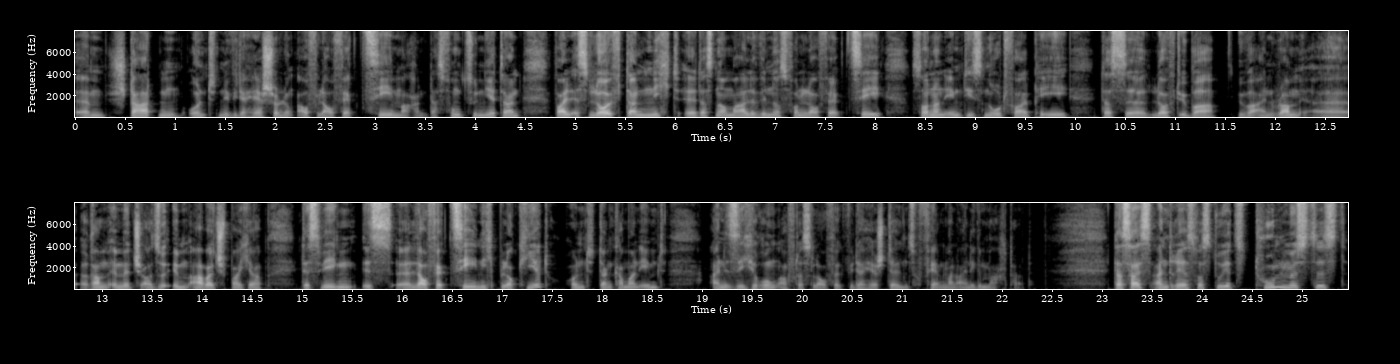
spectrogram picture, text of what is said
ähm, starten und eine Wiederherstellung auf Laufwerk C machen. Das funktioniert dann, weil es läuft dann nicht äh, das normale Windows von Laufwerk C, sondern eben dieses Notfall-PE. Das äh, läuft über über ein RAM-Image, äh, RAM also im Arbeitsspeicher. Deswegen ist äh, Laufwerk C nicht blockiert und dann kann man eben eine Sicherung auf das Laufwerk wiederherstellen, sofern man eine gemacht hat. Das heißt, Andreas, was du jetzt tun müsstest,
